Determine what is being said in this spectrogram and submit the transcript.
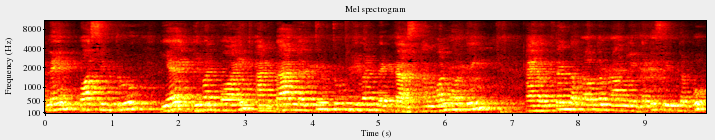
plane passing through a given point and parallel to two given vectors. And one more thing, I have written the problem wrongly. That is in the book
